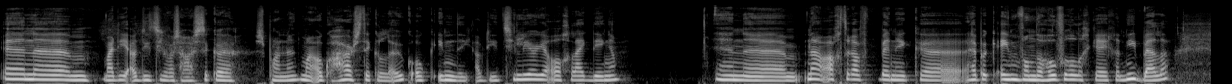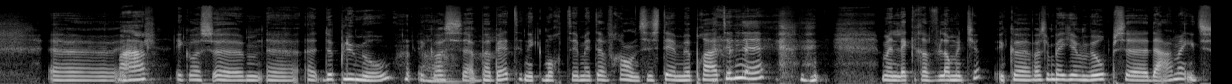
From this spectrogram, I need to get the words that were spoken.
En, ehm, maar die auditie was hartstikke spannend, maar ook hartstikke leuk. Ook in die auditie leer je al gelijk dingen. En ehm, nou, achteraf ben ik, eh, heb ik een van de hoofdrollen gekregen, niet bellen. Eh, Maar, ik was ehm, eh, eh, de plumeau. Ik Ah. was Babette en ik mocht met een Franse stem praten. hè. Mijn lekkere vlammetje. Ik was een beetje een wulpse dame. Iets,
